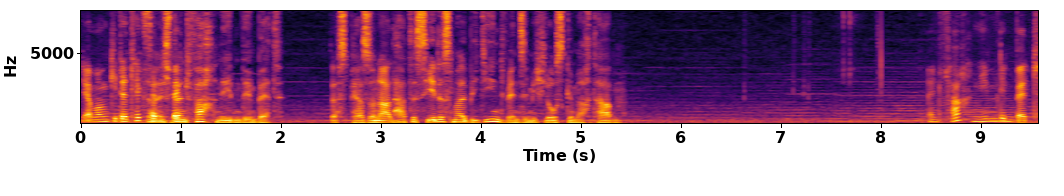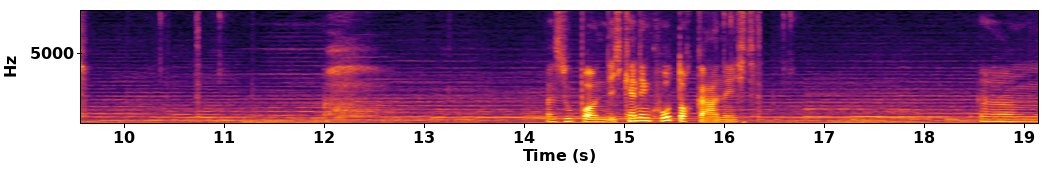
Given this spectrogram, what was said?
Ja, warum geht der Text Da ja nicht ist weg? ein Fach neben dem Bett. Das Personal hat es jedes Mal bedient, wenn sie mich losgemacht haben. Ein Fach neben dem Bett. War super und ich kenne den Code doch gar nicht. Ähm,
